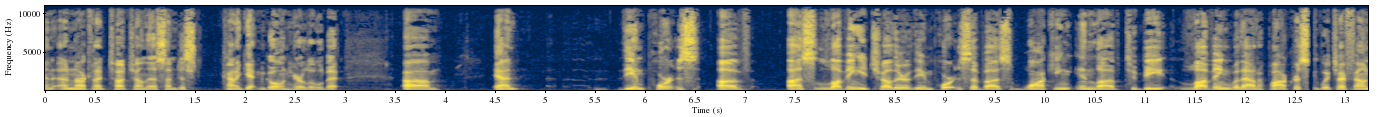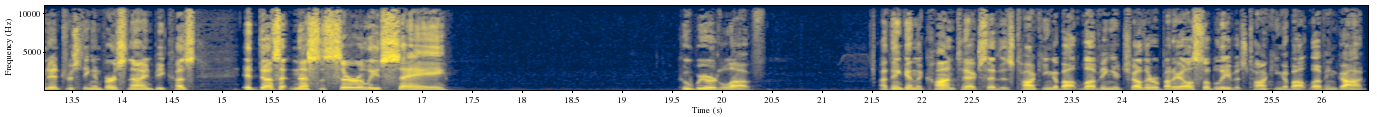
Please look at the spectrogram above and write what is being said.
and I'm not going to touch on this. I'm just kind of getting going here a little bit. Um, and the importance of us loving each other, the importance of us walking in love, to be loving without hypocrisy, which I found interesting in verse 9 because it doesn't necessarily say who we are to love. I think in the context that is talking about loving each other, but I also believe it's talking about loving God.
